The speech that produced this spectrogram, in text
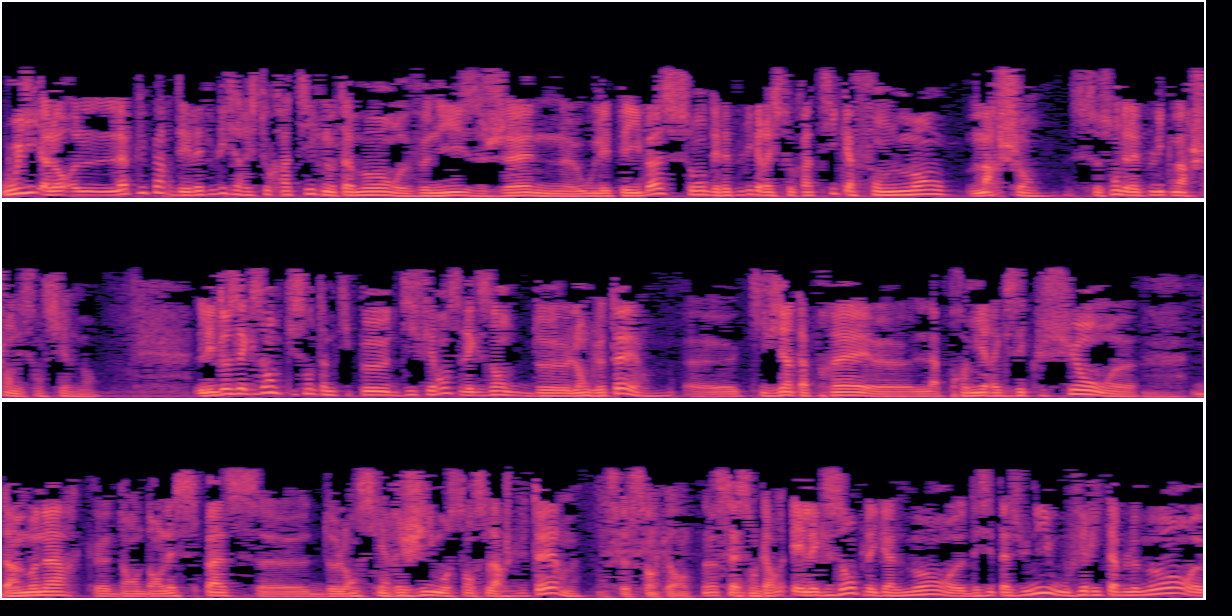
Oui, alors la plupart des républiques aristocratiques, notamment euh, Venise, Gênes ou les Pays-Bas, sont des républiques aristocratiques à fondement marchand. Ce sont des républiques marchandes essentiellement. Les deux exemples qui sont un petit peu différents, c'est l'exemple de l'Angleterre, euh, qui vient après euh, la première exécution euh, d'un monarque dans, l'espace de l'ancien régime au sens large du terme. 1649. Et l'exemple également des États-Unis, où véritablement,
